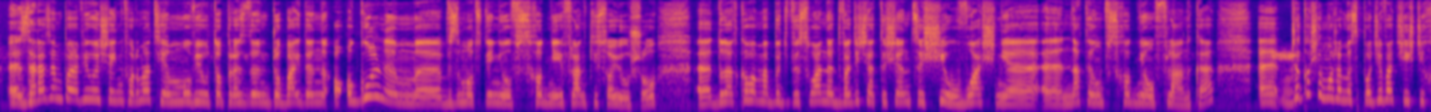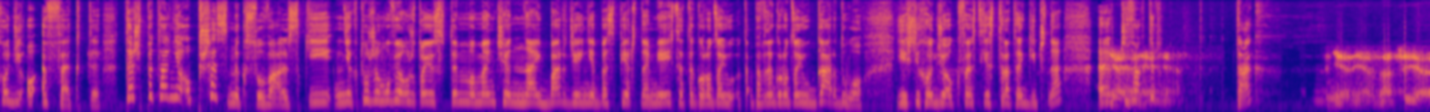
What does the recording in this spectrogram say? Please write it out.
E, zarazem pojawiły się informacje, mówił to prezydent Joe Biden o ogólnym e, wzmocnieniu wschodniej flanki sojuszu. E, dodatkowo ma być wysłane 20 tysięcy sił właśnie na tę wschodnią flankę. Mhm. Czego się możemy spodziewać, jeśli chodzi o efekty? Też pytanie o przesmyk suwalski. Niektórzy mówią, że to jest w tym momencie najbardziej niebezpieczne miejsce tego rodzaju, pewnego rodzaju gardło, jeśli chodzi o kwestie strategiczne. Nie, Czy faktycznie... Tak? Nie, nie, znaczy ja,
